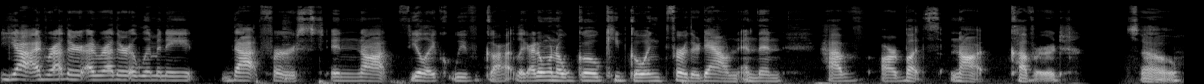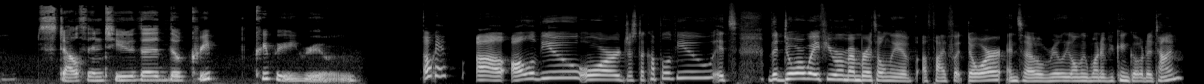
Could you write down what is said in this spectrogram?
Yeah, I'd rather I'd rather eliminate that first and not feel like we've got like I don't want to go keep going further down and then have our butts not covered. So stealth into the the creep creepy room. Okay. Uh, all of you or just a couple of you? It's the doorway. If you remember, it's only a, a five foot door, and so really only one of you can go at a time.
